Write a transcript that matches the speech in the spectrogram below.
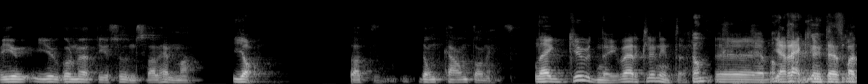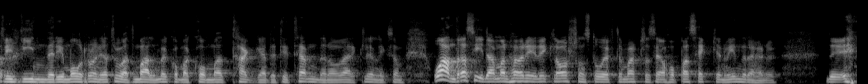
Djurgården möter ju Sundsvall hemma. Ja. Så att, don't count on it. Nej, gud nej, verkligen inte. De, eh, de jag räknar inte ens med att vi vinner imorgon. Jag tror att Malmö kommer att komma taggade till tänderna och verkligen liksom. Å andra sidan, man hör Erik Larsson stå efter match och säga hoppas Häcken vinner det här nu. Det är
